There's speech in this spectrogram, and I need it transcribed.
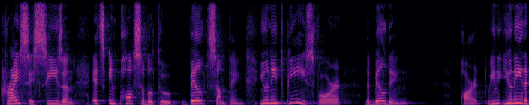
crisis season, it's impossible to build something. You need peace for the building part. You need a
